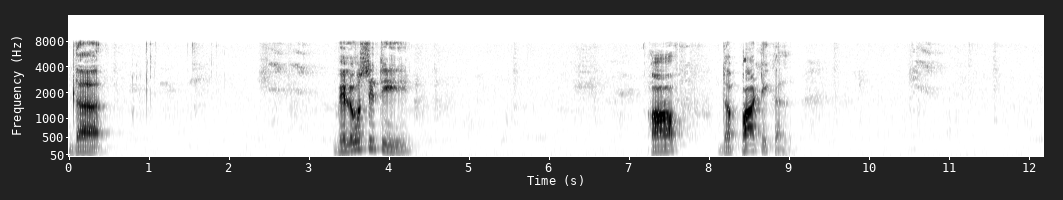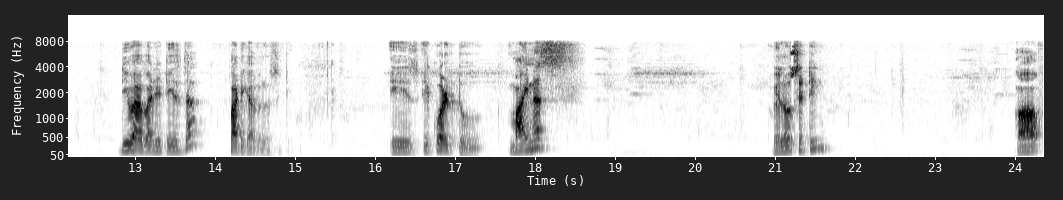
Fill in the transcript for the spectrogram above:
the velocity of the particle dy by dt is the particle velocity. Is equal to minus velocity of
